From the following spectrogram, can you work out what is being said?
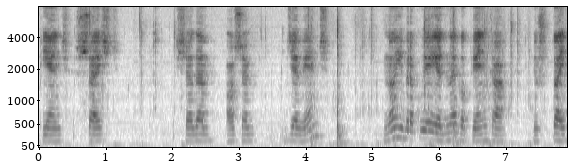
5, 6, 7, 8, 9. No i brakuje jednego pieńka. Już tutaj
